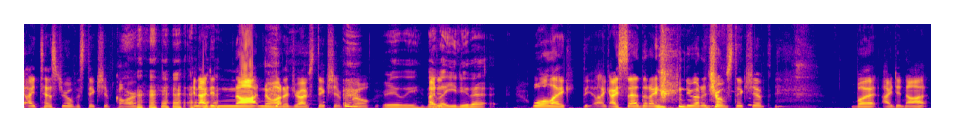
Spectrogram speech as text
I test drove a stick shift car. and I did not know how to drive stick shift, bro. really. They I did- let you do that? Well, like, the, like I said that I knew how to drive stick shift, but I did not.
